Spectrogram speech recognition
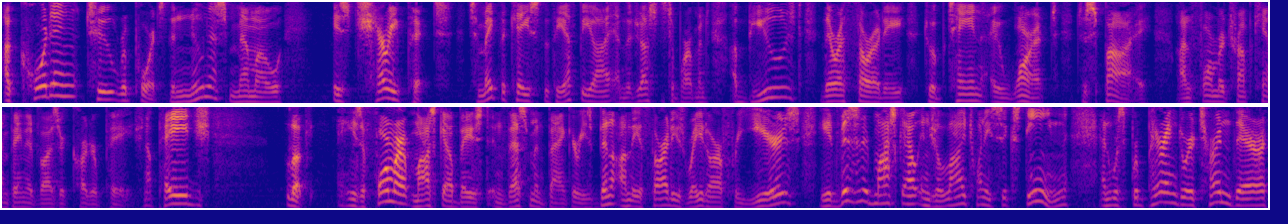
According to reports, the Nunes memo is cherry picked to make the case that the FBI and the Justice Department abused their authority to obtain a warrant to spy on former Trump campaign advisor Carter Page. Now, Page, look, He's a former Moscow based investment banker. He's been on the authorities' radar for years. He had visited Moscow in July 2016 and was preparing to return there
